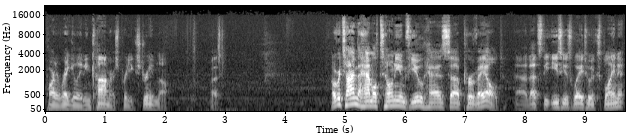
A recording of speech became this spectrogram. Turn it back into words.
part of regulating commerce. Pretty extreme, though. But over time, the Hamiltonian view has uh, prevailed. Uh, that's the easiest way to explain it.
